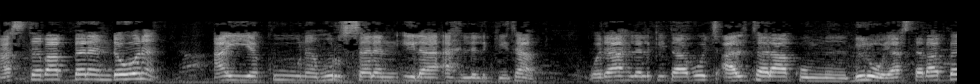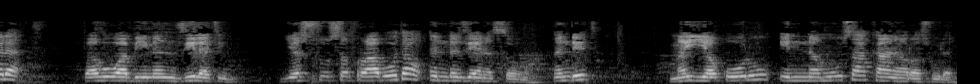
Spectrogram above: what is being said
አስተባበለ እንደሆነ አየኩነ ሙርሰለን ኢላ አህልል ኪታብ። ወደ አህለል ኪታቦች አልተላኩም ብሎ ያስተባበለ فهو بمنزلة የእሱ ስፍራ ቦታው እንደዚህ አይነት ሰው ነው። እንዴት? من يقول إن موسى كان رسولا።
